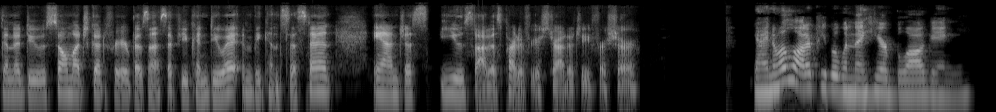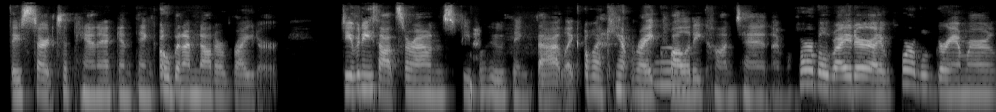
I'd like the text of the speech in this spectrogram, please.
going to do so much good for your business if you can do it and be consistent and just use that as part of your strategy for sure. Yeah. I know a lot of people, when they hear blogging, they start to panic and think, oh, but I'm not a writer. Do you have any thoughts around people who think that, like, oh, I can't write quality content? I'm a horrible writer. I have horrible grammar.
